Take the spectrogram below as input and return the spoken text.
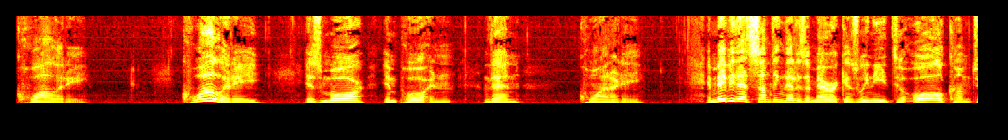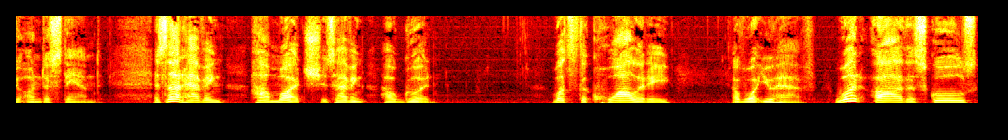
Quality. Quality is more important than quantity. And maybe that's something that as Americans we need to all come to understand. It's not having how much, it's having how good. What's the quality of what you have? What are the schools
